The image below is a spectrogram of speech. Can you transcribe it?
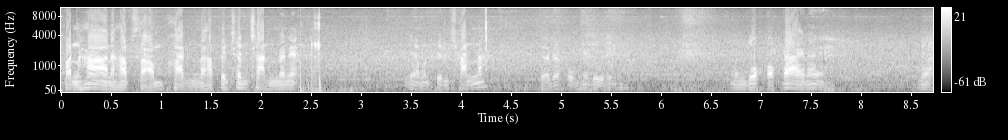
2,500นห้านะครับ3,000นนะครับ เป็นชั้นๆนะเนี่ย เนี่ยมันเป็นชั้นนะ เดี๋ยวเดี๋ยวผมให้ดูนิดนึงมันยกออกได้นะเนี่ยเนี่ย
